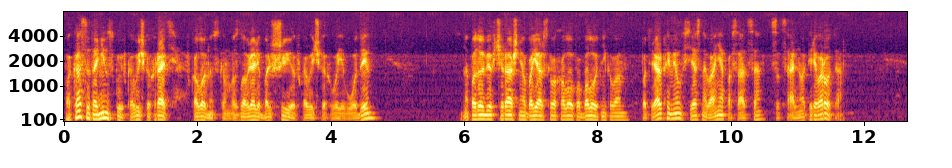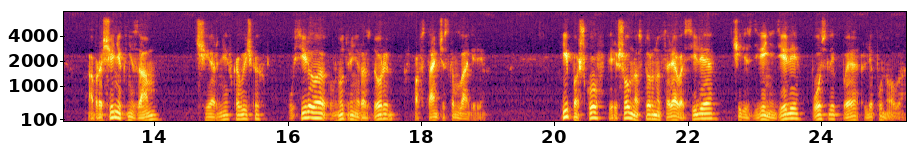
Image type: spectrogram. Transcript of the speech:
Пока сатанинскую в кавычках рать в Коломенском возглавляли большие в кавычках воеводы, наподобие вчерашнего боярского холопа Болотникова, патриарх имел все основания опасаться социального переворота. Обращение к низам, черни в кавычках, усилило внутренние раздоры в повстанческом лагере. И Пашков перешел на сторону царя Василия через две недели после П. Ляпунова.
